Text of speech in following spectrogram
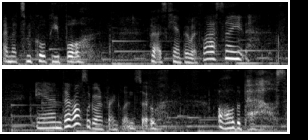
I met some cool people who I was camping with last night. And they're also going to Franklin. So all the pals.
